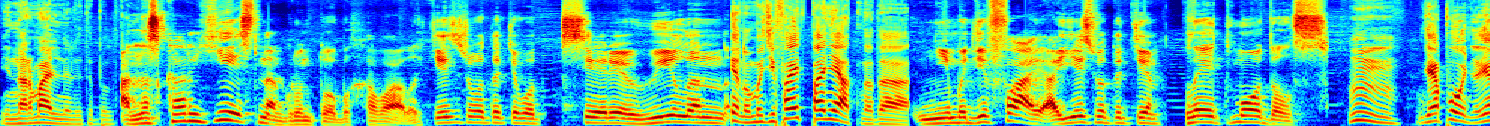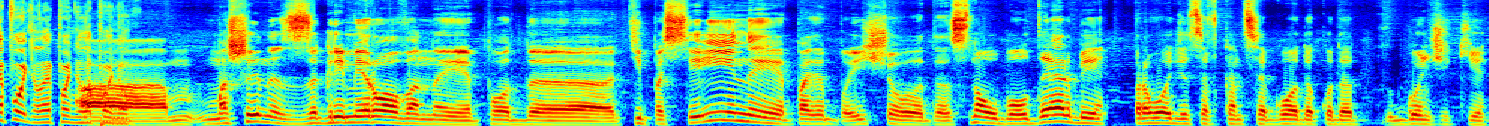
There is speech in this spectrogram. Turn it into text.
И нормально ли это было? А Наскар есть на грунтовых овалах. Есть же вот эти вот серия Whelen, Не, ну Modified понятно, да. не Modified, а есть вот эти Late Models. М, я понял, я понял, я понял, я понял. А, машины загримированные под э, типа серийные, по- еще это Snowball Derby проводится в конце года, куда гонщики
